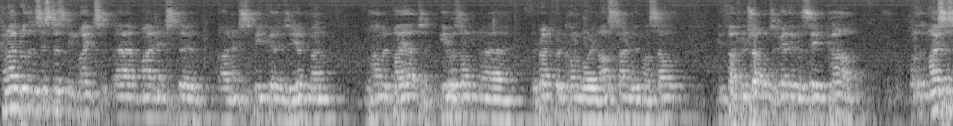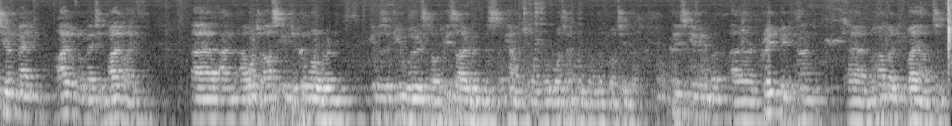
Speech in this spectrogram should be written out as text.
Can I, brothers and sisters, invite uh, my next, uh, our next speaker is a young man, Mohammed Baiyat. He was on uh, the Bradford convoy last time with myself. In fact, we travelled together in the same car. One of the nicest young men I've ever met in my life. Uh, and I want to ask him to come over and give us a few words about his eyewitness account of what happened on the flotilla. Please give him a, a great big hand, uh, Mohammed Baiyat.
